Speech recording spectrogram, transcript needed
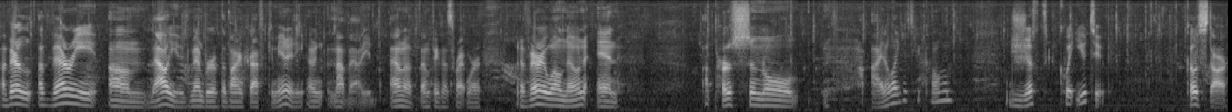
a very a very um, valued member of the Minecraft community, I mean, not valued. I don't know. If, I don't think that's the right word, but a very well known and a personal idol, I guess you call him, just quit YouTube. Coestar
